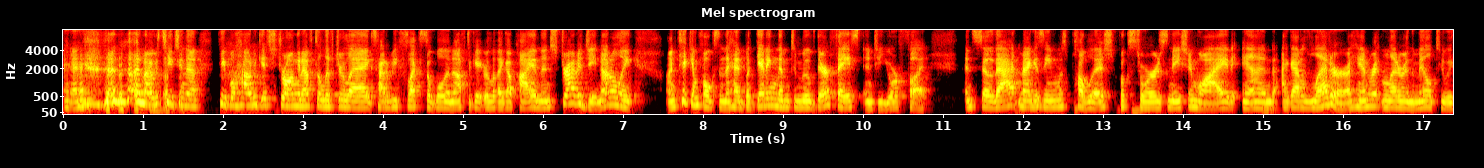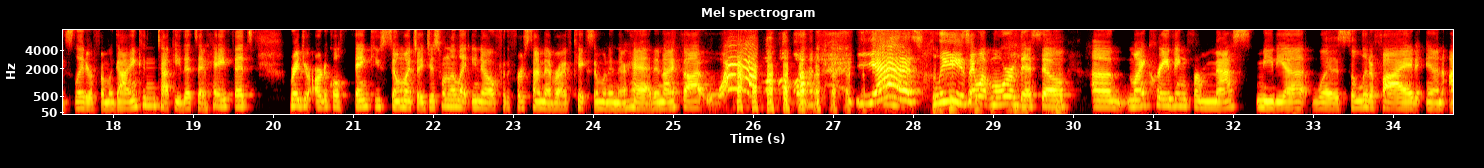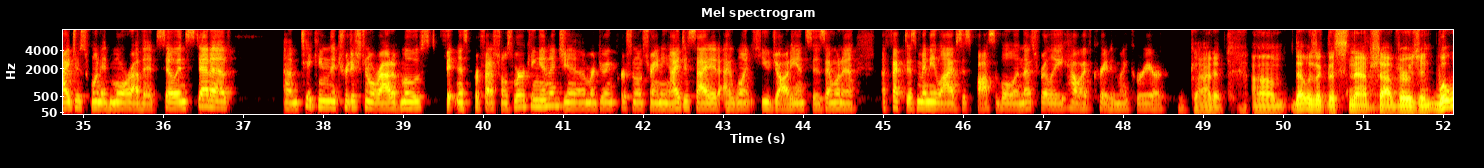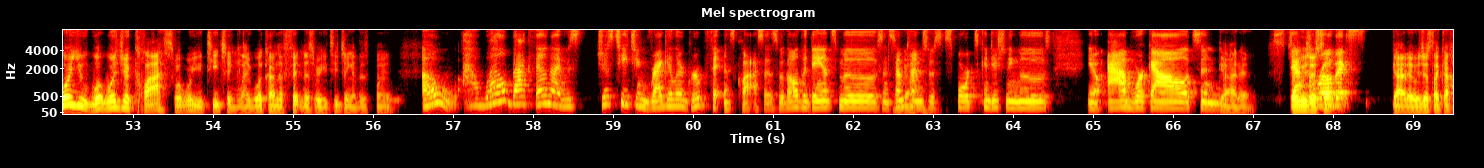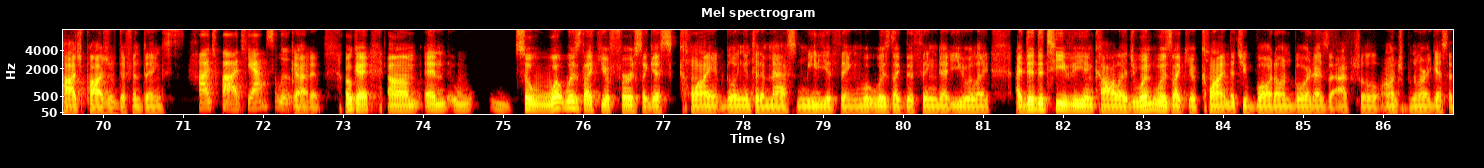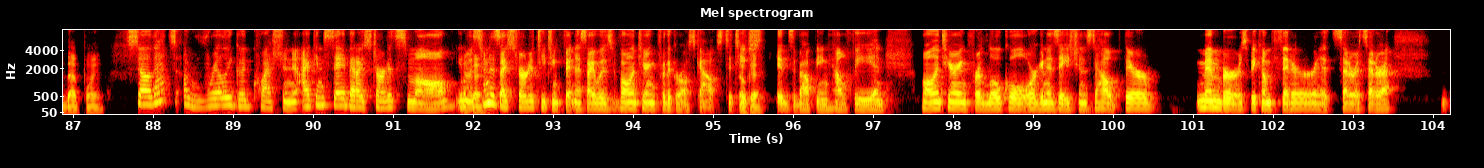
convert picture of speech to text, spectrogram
and, and I was teaching the people how to get strong enough to lift your legs, how to be flexible enough to get your leg up high, and then strategy not only on kicking folks in the head, but getting them to move their face into your foot. And so that magazine was published, bookstores nationwide. And I got a letter, a handwritten letter in the mail two weeks later from a guy in Kentucky that said, Hey, Fitz, read your article. Thank you so much. I just want to let you know for the first time ever, I've kicked someone in their head. And I thought, wow, yes, please. I want more of this. So um, my craving for mass media was solidified and I just wanted more of it. So instead of um, taking the traditional route of most fitness professionals working in a gym or doing personal training, I decided I want huge audiences. I want to affect as many lives as possible. And that's really how I've created my career. Got it. Um, that was like the snapshot version. What were you, what was your class? What were you teaching? Like what kind of fitness were you teaching at this point? Oh, uh, well, back then I was just teaching regular group fitness classes with all the dance moves and sometimes with sports conditioning moves, you know, ab workouts and got it Step so aerobics. A, got it. It was just like a hodgepodge of different things. Hodgepodge. Yeah, absolutely. Got it. Okay. Um, and so what was like your first, I guess, client going into the mass media thing? What was like the thing that you were like, I did the TV in college. When was like your client that you bought on board as an actual entrepreneur, I guess, at that point? So that's a really good question. I can say that I started small. You know, okay. as soon as I started teaching fitness, I was volunteering for the Girl Scouts to teach okay. kids about being healthy and volunteering for local organizations to help their members become fitter, et cetera, et cetera.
